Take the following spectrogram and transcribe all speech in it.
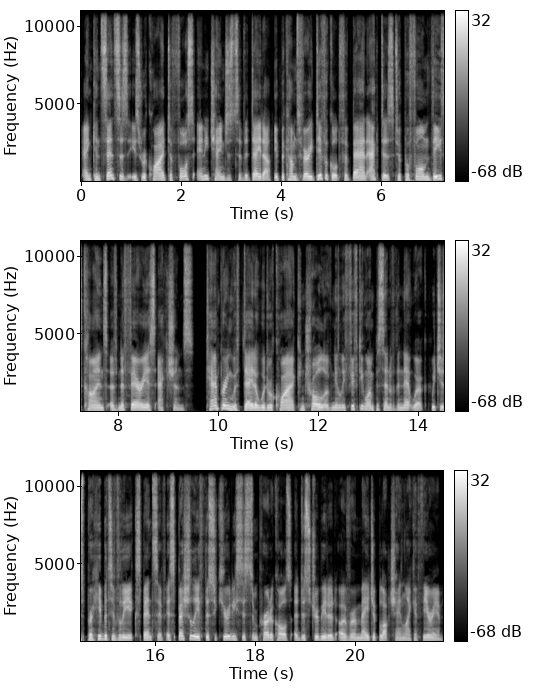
and consensus is required to force any changes to the data, it becomes very difficult for bad actors to perform these kinds of nefarious actions. Tampering with data would require control of nearly 51% of the network, which is prohibitively expensive, especially if the security system protocols are distributed over a major blockchain like Ethereum.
